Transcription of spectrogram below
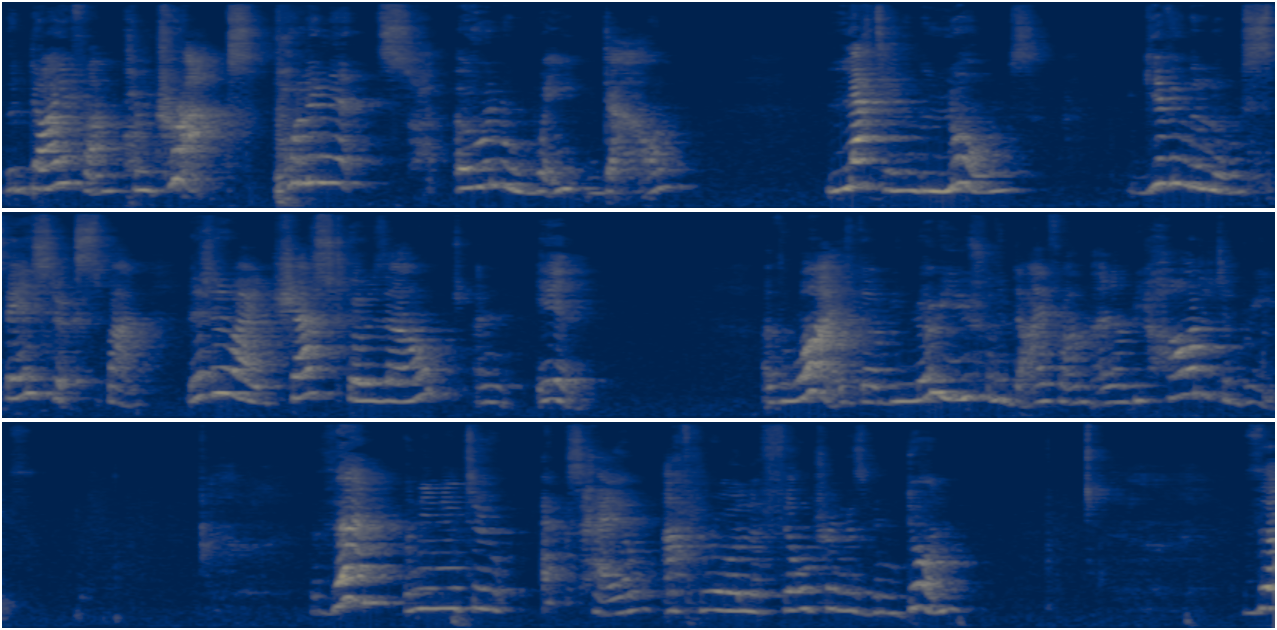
the diaphragm contracts, pulling its own weight down, letting the lungs, giving the lungs space to expand. This is why chest goes out and in. Otherwise, there'll be no use for the diaphragm and it'll be harder to breathe. Then, when you need to exhale, after all the filtering has been done, the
